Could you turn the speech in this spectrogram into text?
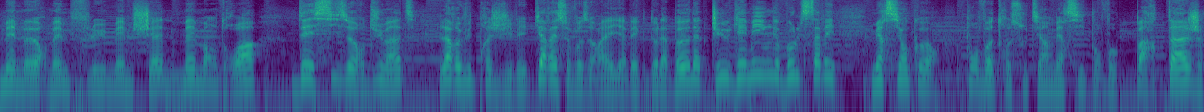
même heure, même flux, même chaîne, même endroit, dès 6h du mat, la revue de presse JV caresse vos oreilles avec de la bonne actu gaming, vous le savez. Merci encore pour votre soutien, merci pour vos partages.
